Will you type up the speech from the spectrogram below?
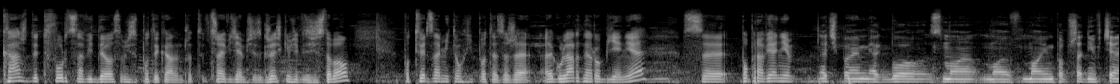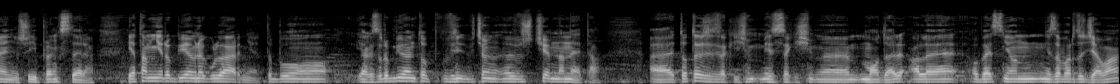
każdy twórca wideo, z którym się spotykam, wczoraj widziałem się z Grześkiem, się widzę się z tobą, potwierdza mi tą hipotezę, że regularne robienie z poprawianiem Ja ci powiem, jak było z mo, mo, moim poprzednim wcieleniu, czyli prankstera. Ja tam nie robiłem regularnie. To było, jak zrobiłem, to wrzuciłem na neta. E, To też jest jakiś, jest jakiś e, model, ale obecnie on nie za bardzo działa.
